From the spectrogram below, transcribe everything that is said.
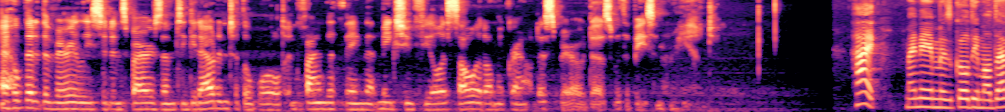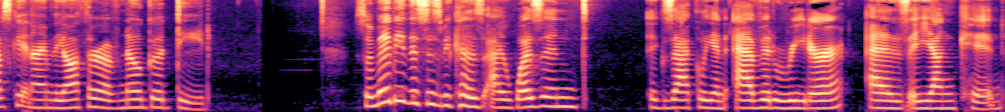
I hope that at the very least it inspires them to get out into the world and find the thing that makes you feel as solid on the ground as Sparrow does with a base in her hand. Hi, my name is Goldy Moldavsky, and I am the author of No Good Deed. So maybe this is because I wasn't exactly an avid reader as a young kid,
